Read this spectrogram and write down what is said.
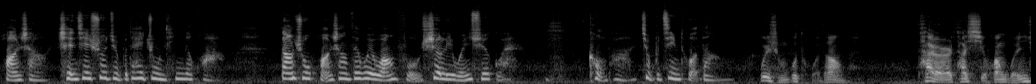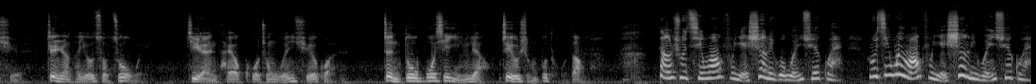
皇上，臣妾说句不太中听的话，当初皇上在魏王府设立文学馆，恐怕就不尽妥当。为什么不妥当呢？泰儿他喜欢文学，朕让他有所作为。既然他要扩充文学馆，朕多拨些银两，这有什么不妥当吗？当初秦王府也设立过文学馆，如今魏王府也设立文学馆，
